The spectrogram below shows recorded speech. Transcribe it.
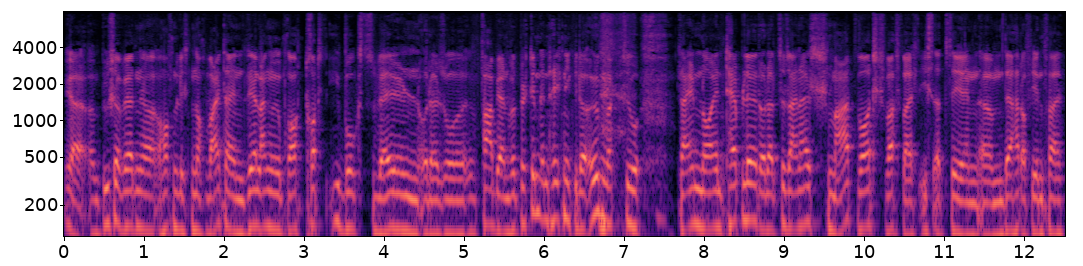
Ja, Bücher werden ja hoffentlich noch weiterhin sehr lange gebraucht, trotz E-Books, Wellen oder so. Fabian wird bestimmt in Technik wieder irgendwas zu seinem neuen Tablet oder zu seiner Smartwatch, was weiß ich, erzählen. Ähm, der hat auf jeden Fall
